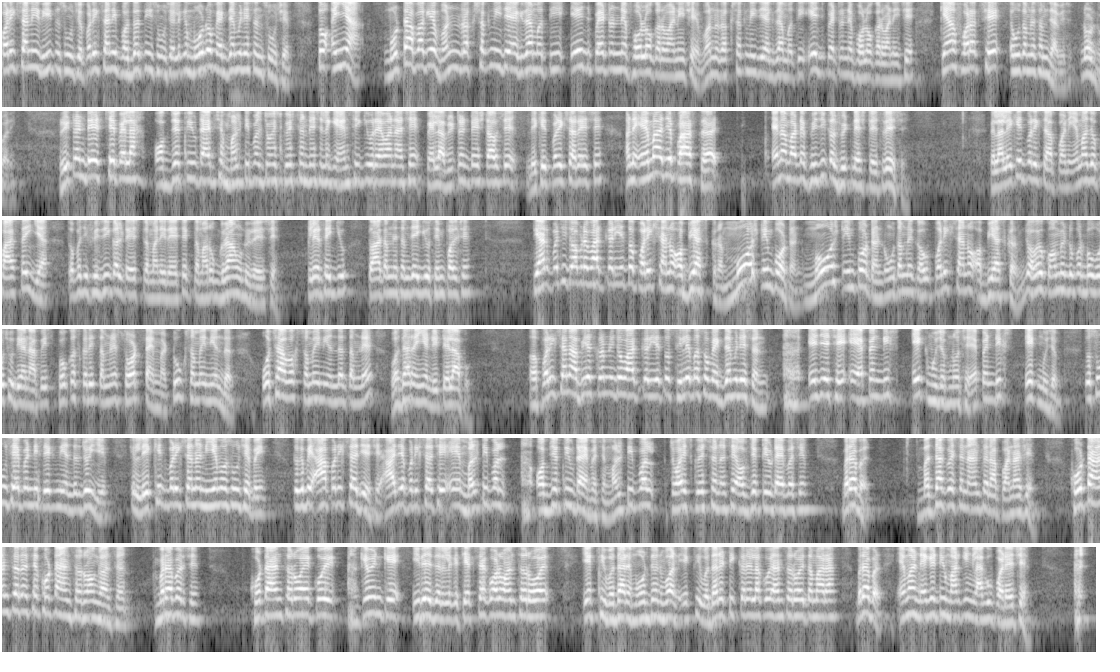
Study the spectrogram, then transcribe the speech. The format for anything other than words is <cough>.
પરીક્ષાની રીત શું છે? પરીક્ષાની પદ્ધતિ શું છે? એટલે કે મોડ ઓફ એક્ઝામિનેશન શું છે? તો અહીંયા મોટા ભાગે વન રક્ષકની જે એક્ઝામ હતી, એ જ પેટર્નને ફોલો કરવાની છે. વન રક્ષકની જે એક્ઝામ હતી, એ જ પેટર્નને ફોલો કરવાની છે. ક્યાં ફરક છે એ હું તમને સમજાવીશ. ડોન્ટ વરી રિટર્ન ટેસ્ટ છે પહેલા ઓબ્જેક્ટિવ ટાઈપ છે મલ્ટિપલ ચોઇસ ક્વેશ્ચન રહેશે, એટલે કે એમસીક્યુ રહેવાના છે. પહેલા રિટર્ન ટેસ્ટ આવશે, લેખિત પરીક્ષા રહેશે. અને એમાં જે પાસ થાય, એના માટે ફિઝિકલ ફિટનેસ ટેસ્ટ રહેશે. પહેલા લેખિત પરીક્ષા આપવાની, એમાં જો પાસ થઈ ગયા, તો પછી ફિઝિકલ ટેસ્ટ તમારી રહેશે તમારું ગ્રાઉન્ડ રહેશે. ક્લિયર થઈ ગયું? તો આ તમને સમજાઈ ગયું સિમ્પલ છે. ત્યાર પછી જો આપણે વાત કરીએ તો પરીક્ષાનો અભ્યાસક્રમ મોસ્ટ ઇમ્પોર્ટન્ટ મોસ્ટ ઇમ્પોર્ટન્ટ હું તમને કહું, પરીક્ષાનો અભ્યાસક્રમ. જો હવે કોમેન્ટ ઉપર બહુ ઓછું ધ્યાન આપીશ ફોકસ કરીશ તમને શોર્ટ ટાઈમમાં ટૂંક સમયની અંદર, ઓછા વખત સમયની અંદર તમને વધારે અહીંયા ડિટેલ આપું. પરીક્ષાના અભ્યાસક્રમની જો વાત કરીએ તો સિલેબસ ઓફ એક્ઝામિનેશન એ જે છે એ એપેન્ડિક્સ એક મુજબનો છે, એપેન્ડિક્સ એક મુજબ. તો શું છે એપેન્ડિક્સ એકની અંદર જોઈએ કે લેખિત પરીક્ષાના નિયમો શું છે ભાઈ? તો કે ભાઈ આ પરીક્ષા જે છે, આ જે પરીક્ષા છે એ મલ્ટિપલ ઓબ્જેક્ટિવ ટાઈપ હશે. મલ્ટિપલ ચોઇસ ક્વેશ્ચન હશે ઓબ્જેક્ટિવ ટાઈપ હશે. બરાબર? બધા ક્વેશ્ચન આન્સર આપવાના છે. ખોટા આન્સર હશે, ખોટા આન્સર રોંગ આન્સર બરાબર છે? ખોટા આન્સર હોય કોઈ, કહેવાય ને કે ઇરેઝર એટલે કે ચેકચાક વાળો આન્સર હોય એકથી વધારે મોર ધેન વન એકથી વધારે ટીક કરેલા કોઈ આન્સર હોય તમારા? બરાબર? એમાં નેગેટિવ માર્કિંગ લાગુ પડે છે.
